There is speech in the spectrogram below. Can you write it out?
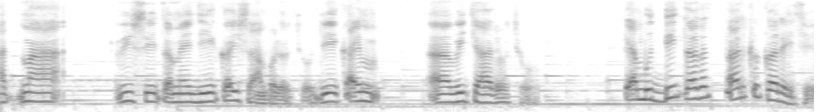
આત્મા વિશે તમે જે કંઈ સાંભળો છો, જે કંઈ વિચારો છો, ત્યાં બુદ્ધિ તરત તર્ક કરે છે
